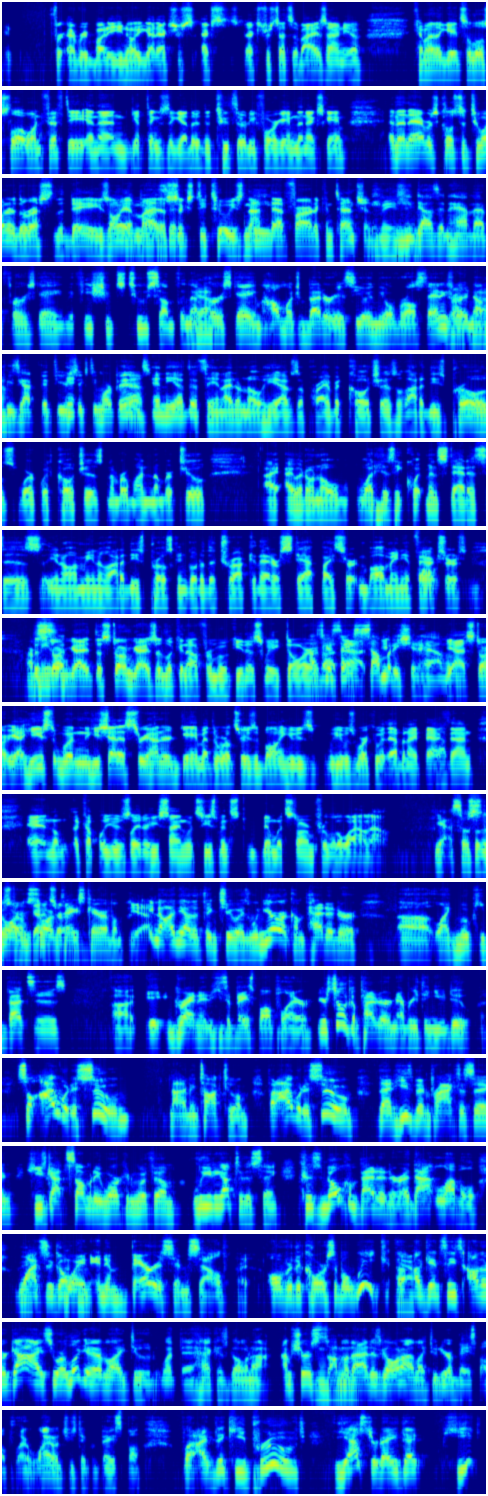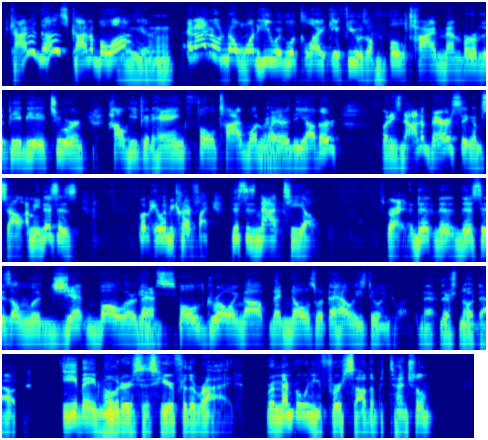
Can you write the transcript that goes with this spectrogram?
for everybody. You know, you got extra extra sets of eyes on you. Come out of the gates a little slow at 150, and then get things together. The 234 game, the next game, and then average close to 200 the rest of the day. He's only he at minus 62. He's not he, that far to contention. Amazing. He doesn't have that first game. If he shoots two something that yeah. first game, how much better is he in the overall standings right, right now? Yeah. If he's got 50 or 60 more pins. Yeah. And the other thing, I don't know, he has a private coach, as a lot of these pros work with coaches. Number one, number two I, I don't know what his equipment status is. You know, I mean, a lot of these pros can go to the truck that are staffed by certain ball manufacturers. Oh, the storm guys, the storm guys are looking out for Mookie this week. Don't worry about say, that. Somebody he, should have. Him. Yeah, storm. Yeah, he used to when he shot his 300 game at the World Series of Bowling. He was he was working with Ebonite back yep. then, and a couple of years later, he signed with. He's been been with Storm for a little while now. Yeah, so, so Storm, Storm, Storm takes care of them. Yeah, you know, and the other thing too is when you're a competitor uh, like Mookie Betts is, uh, it, granted, he's a baseball player. You're still a competitor in everything you do. So I would assume, not having talked to him, but I would assume that he's been practicing. He's got somebody working with him leading up to this thing. Because no competitor at that level right. wants to go in and embarrass himself right. over the course of a week uh, yeah. uh, against these other guys who are looking at him like, dude, what the heck is going on? I'm sure mm-hmm. some of mm-hmm. that is going on. Like, dude, you're a baseball player. Why don't you stick with baseball? But I think he proved yesterday that he kind of does kind of belong mm-hmm. here. And I don't know what he would look like if he was a full time member of the PBA Tour and how he could hang full time one right. way or the other. But he's not embarrassing himself. I mean, this is let me let me clarify. This is not To. Right. Th- th- this is a legit bowler that's yes. bowled growing up that knows what the hell he's doing. Dwight. There's no doubt. eBay Motors is here for the ride. Remember when you first saw the potential?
